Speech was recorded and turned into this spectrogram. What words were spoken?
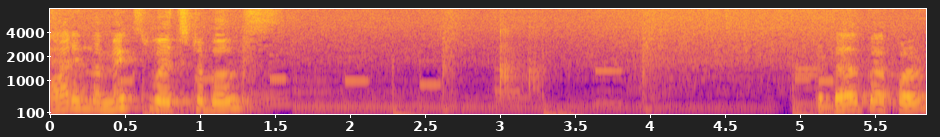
Add in the mixed vegetables, the bell pepper,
